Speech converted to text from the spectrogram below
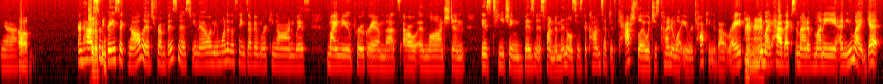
Yeah. Um, and have some think, basic knowledge from business, you know, I mean, one of the things I've been working on with my new program that's out and launched and is teaching business fundamentals is the concept of cash flow, which is kind of what you were talking about, right? Mm-hmm. You might have X amount of money and you might get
